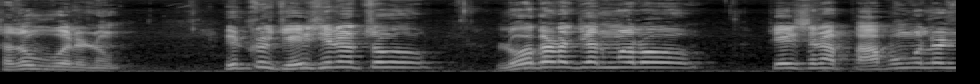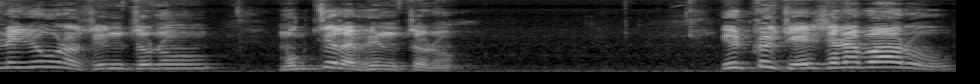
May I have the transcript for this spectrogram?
చదువువలను. ఇట్లు చేసినచో లోగడ జన్మలో చేసిన పాపములన్నీ నశించును ముక్తి లభించును. ఇట్లు చేసిన వారు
